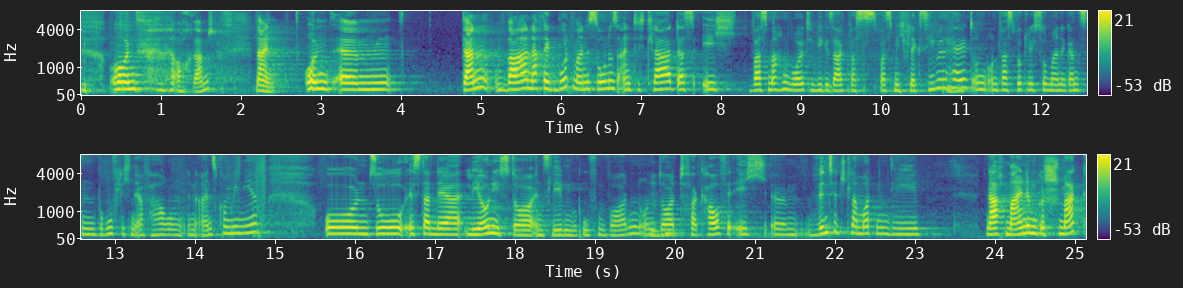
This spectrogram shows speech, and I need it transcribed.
und auch Ramsch. Nein. Und ähm, dann war nach der Geburt meines Sohnes eigentlich klar, dass ich was machen wollte, wie gesagt, was, was mich flexibel mhm. hält und, und was wirklich so meine ganzen beruflichen Erfahrungen in eins kombiniert. Und so ist dann der Leonie Store ins Leben gerufen worden. Und mhm. dort verkaufe ich ähm, Vintage-Klamotten, die nach meinem Geschmack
